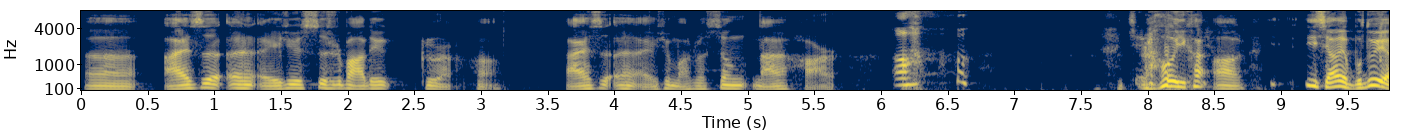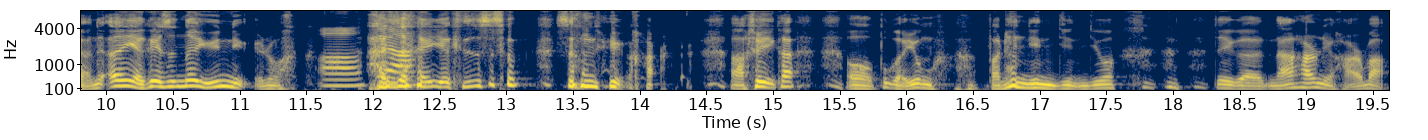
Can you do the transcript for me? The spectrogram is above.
嗯 S N H 四十八的歌啊，S N H 嘛，说生男孩啊，然后一看啊。一想也不对啊，那 N 也可以是那与女是吧？啊，还是也可以是生生女孩儿啊？所以一看哦不管用，反正你你你就这个男孩儿女孩儿吧，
